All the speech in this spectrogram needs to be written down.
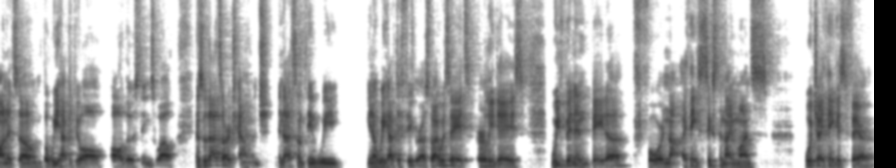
on its own, but we have to do all all those things well. And so that's our challenge, and that's something we you know we have to figure out. So I would say it's early days. We've been in beta for not I think six to nine months, which I think is fair.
